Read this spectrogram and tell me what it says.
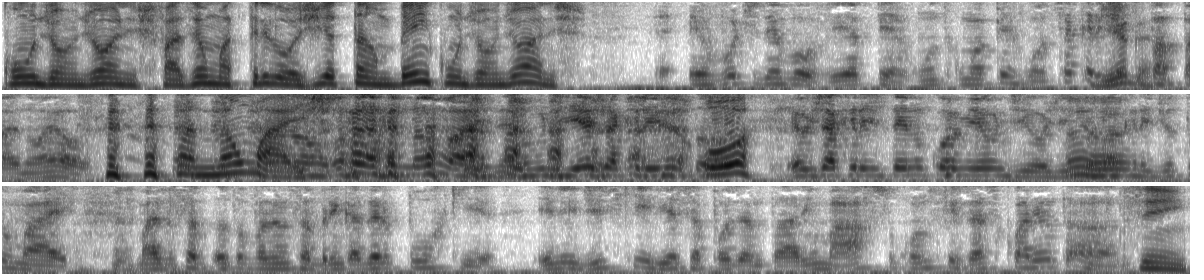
com o John Jones, fazer uma trilogia também com o John Jones? Eu vou te devolver a pergunta com uma pergunta. Você acredita Diga. em Papai Noel? não mais. Não, não mais, né? Um dia eu já acreditou. Ô. Eu já acreditei no Cormier um dia, hoje em dia eu não acredito mais. Mas essa- eu tô fazendo essa brincadeira porque ele disse que iria se aposentar em março quando fizesse 40 anos. Sim.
